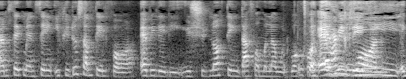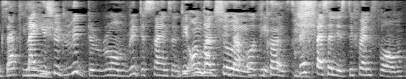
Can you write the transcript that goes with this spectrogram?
um statement saying if you do something for every lady, you should not think that formula would work for, For every everyone. lady. Exactly. Like you should read the room, read the signs and the, The room see that undertone, okay, because- this person is different from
